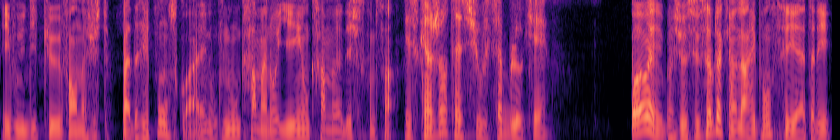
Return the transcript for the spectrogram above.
et vous nous dites que, enfin on a juste pas de réponse quoi. Et donc nous on crame un loyer, on crame euh, des choses comme ça. Est-ce qu'un jour, t'as su où ça bloquait? Ouais, ouais, bah, je sais ça bloque. Hein. La réponse, c'est attendez,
